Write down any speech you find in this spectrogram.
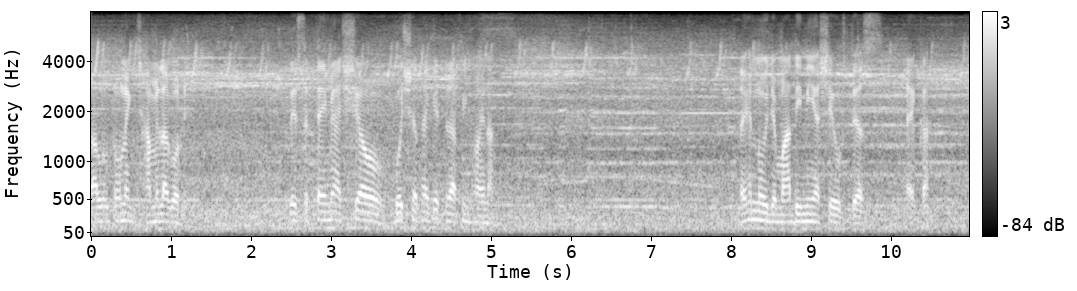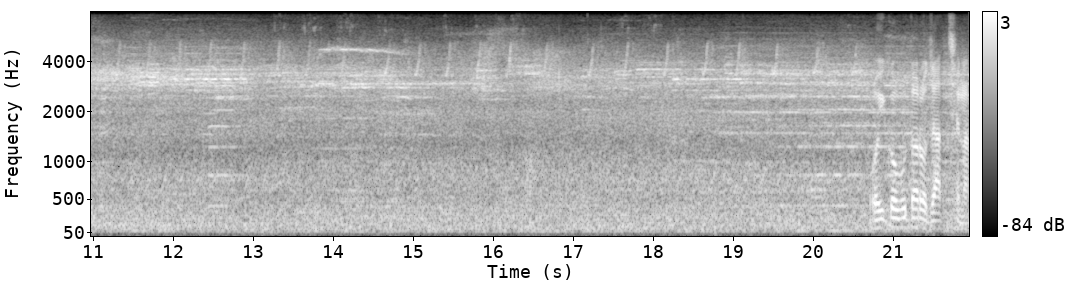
কালোটা অনেক ঝামেলা করে। রেসের টাইমে আসিয়াও বসে থাকে ট্রাফিক হয় না। দেখেন ওই যে মাদি নিয়ে আসে উঠতে আস একা। ওই কবুতরও যাচ্ছে না।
